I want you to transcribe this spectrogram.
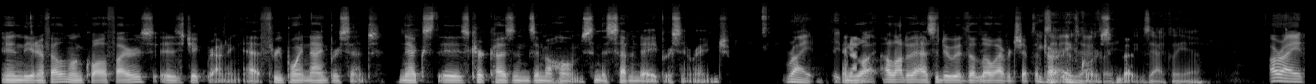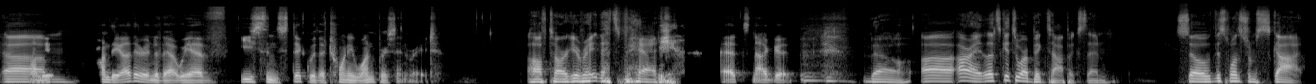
in the NFL among qualifiers is Jake Browning at 3.9%. Next is Kirk Cousins and Mahomes in the 7 to 8% range. Right. And a, lot, a lot of that has to do with the low average depth of target, exactly. of course. But exactly. Yeah. All right. on, the, Um, on the other end of that, we have Easton Stick with a 21% rate. off target rate. That's bad. That's not good. No. Uh, all right. Let's get to our big topics then. So this one's from Scott.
